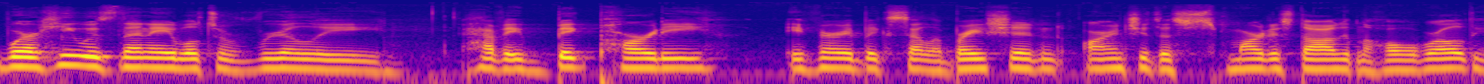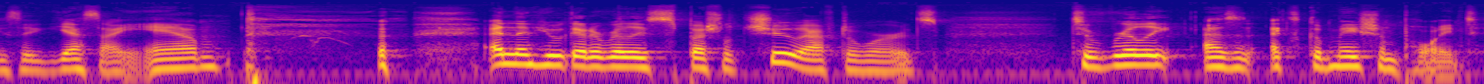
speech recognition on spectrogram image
where he was then able to really have a big party, a very big celebration. Aren't you the smartest dog in the whole world? He said, Yes, I am. and then he would get a really special chew afterwards to really, as an exclamation point,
